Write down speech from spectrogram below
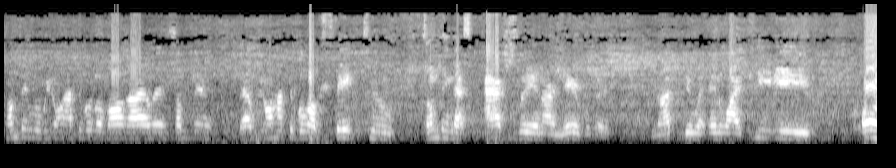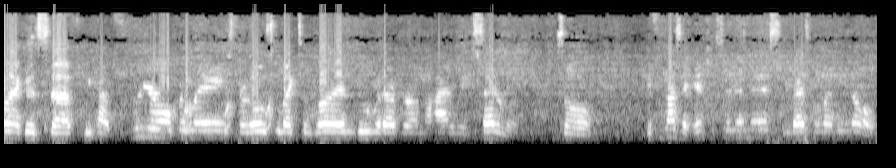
Something where we don't have to go to Long Island, something that we don't have to go upstate to, something that's actually in our neighborhood. You don't have to deal with NYPD, all that good stuff. We have freer open lanes for those who like to run, do whatever on the highway, etc. So if you guys are interested in this, you guys can let me know.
